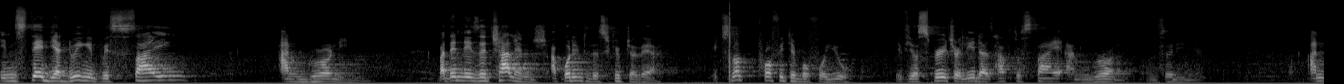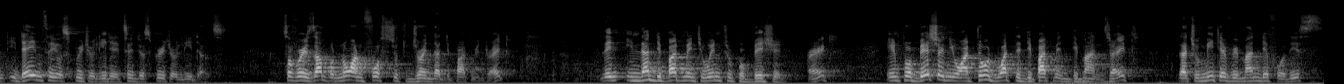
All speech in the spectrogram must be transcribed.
Instead, you're doing it with sighing and groaning. But then there's a challenge, according to the scripture there. It's not profitable for you if your spiritual leaders have to sigh and groan concerning you. And it didn't say your spiritual leader, it said your spiritual leaders. So, for example, no one forced you to join that department, right? Then in that department, you went through probation, right? In probation, you are told what the department demands, right? That you meet every Monday for this,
